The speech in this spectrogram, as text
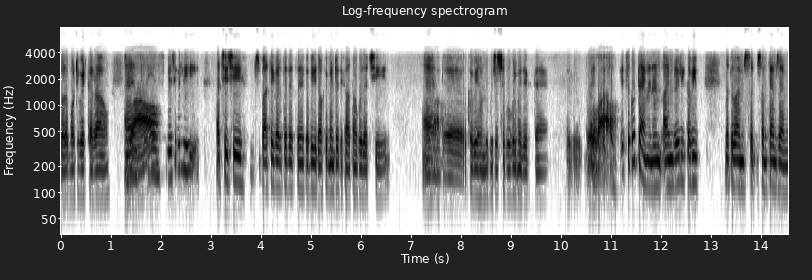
थोड़ा मोटिवेट कर रहा हूँ। बेसिकली अच्छी अच्छी बातें करते रहते हैं। कभी डॉक्यूमेंट्री दिखाता हूँ कुछ अच्छी। एंड कभी हम लोग कुछ अच्छा गूगल में देखते हैं. It's a good time and I am really कभी मतलब I am sometimes I am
